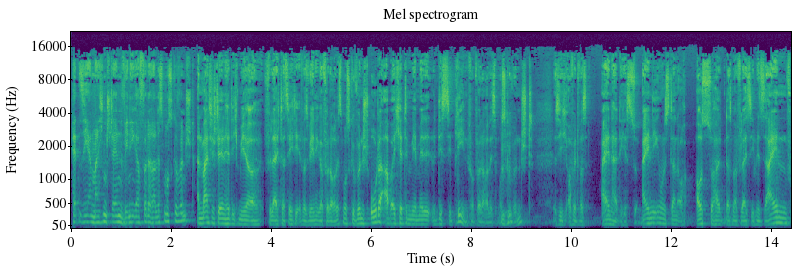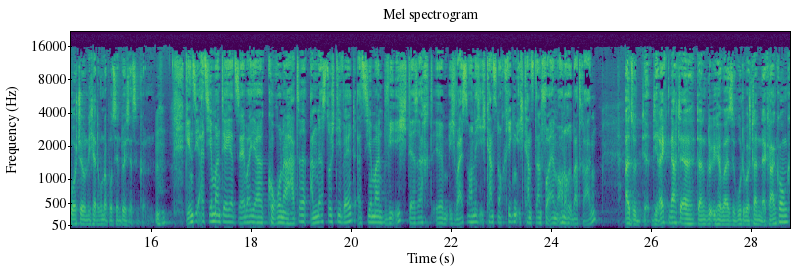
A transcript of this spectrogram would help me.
Hätten Sie an manchen Stellen weniger Föderalismus gewünscht? An manchen Stellen hätte ich mir vielleicht tatsächlich etwas weniger Föderalismus gewünscht oder aber ich hätte mir mehr Disziplin vom Föderalismus mhm. gewünscht sich auf etwas Einheitliches zu einigen und es dann auch auszuhalten, dass man vielleicht sich mit seinen Vorstellungen nicht hat 100 Prozent durchsetzen können. Mhm. Gehen Sie als jemand, der jetzt selber ja Corona hatte, anders durch die Welt als jemand wie ich, der sagt, ähm, ich weiß noch nicht, ich kann es noch kriegen, ich kann es dann vor allem auch noch übertragen? Also direkt nach der dann glücklicherweise gut überstandenen Erkrankung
